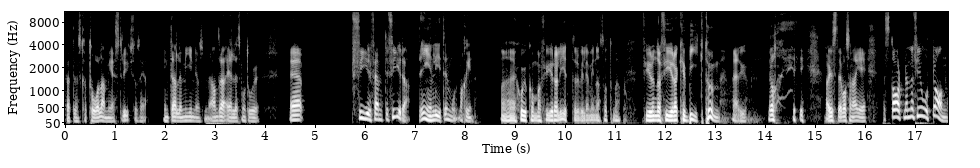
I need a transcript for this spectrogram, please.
för att den ska tåla mer stryk så att säga. Inte aluminium som andra LS-motorer. Eh, 454, det är ingen liten maskin. Eh, 7,4 liter vill jag minnas att de är på. 404 kubiktum är det ju. ja, just det, det var sådana grejer. Startnummer 14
